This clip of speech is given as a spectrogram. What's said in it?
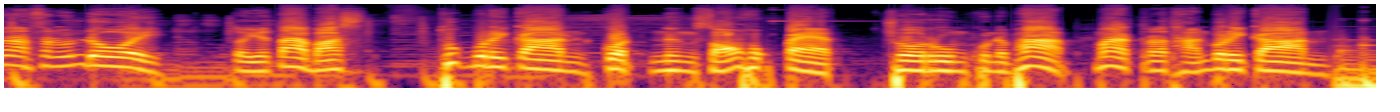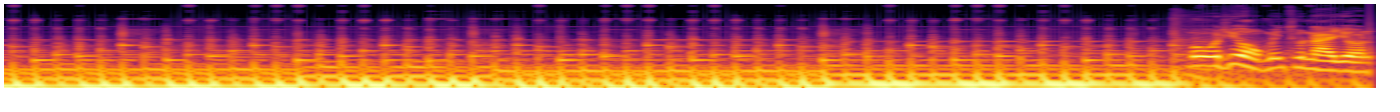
สนับสนุนโดย Toyota Bus ทุกบริการกด 1268 โชว์รูมคุณภาพมาตรฐานบริการ เมื่อวันที่ 6 มิถุนายน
